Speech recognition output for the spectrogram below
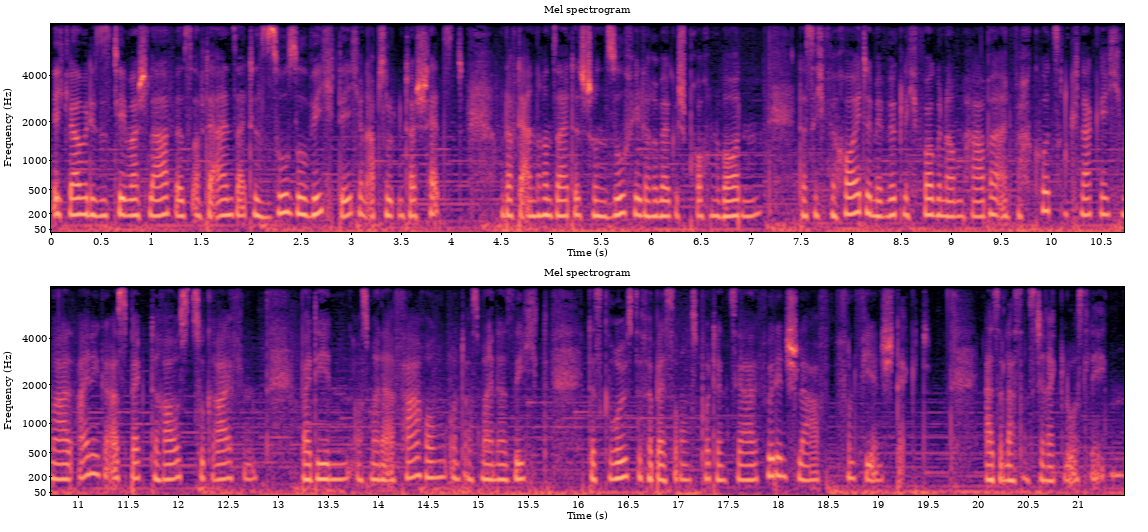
Ich glaube, dieses Thema Schlaf ist auf der einen Seite so, so wichtig und absolut unterschätzt und auf der anderen Seite ist schon so viel darüber gesprochen worden, dass ich für heute mir wirklich vorgenommen habe, einfach kurz und knackig mal einige Aspekte rauszugreifen, bei denen aus meiner Erfahrung und aus meiner Sicht das größte Verbesserungspotenzial für den Schlaf von vielen steckt. Also lass uns direkt loslegen.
